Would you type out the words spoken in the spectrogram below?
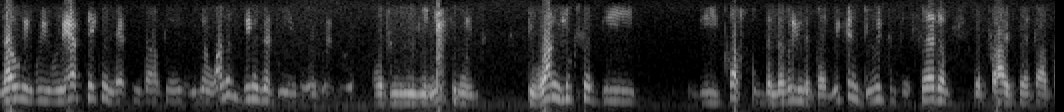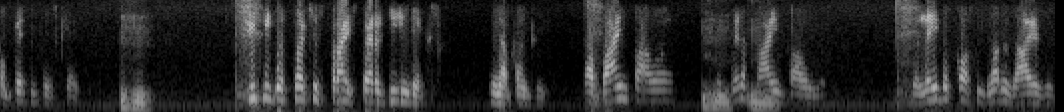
no we, we, we have taken lessons out you know, one of the things that we what we unique is if one looks at the the cost of delivering the bid we can do it at a third of the price that our competitors can mm-hmm. due to the purchase price parity index in our country our buying power, Mm-hmm. better buying power. The labor cost is not as high as in,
